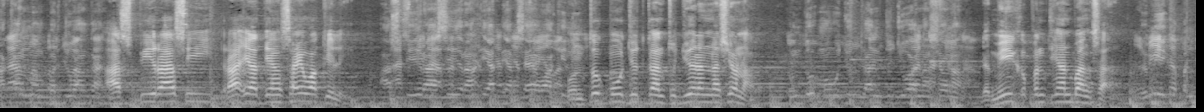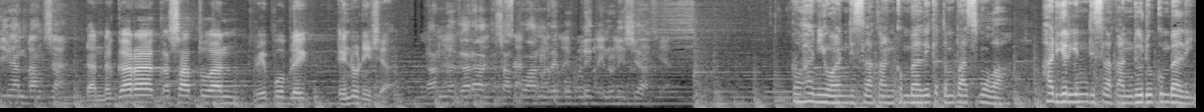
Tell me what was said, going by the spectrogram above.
akan memperjuangkan aspirasi rakyat yang saya wakili. aspirasi rakyat yang saya wakili. Untuk mewujudkan tujuan nasional. Untuk mewujudkan tujuan nasional. Demi kepentingan bangsa. Demi kepentingan bangsa. Dan negara kesatuan Republik Indonesia. dan negara kesatuan Republik Indonesia. Rohaniwan disilakan kembali ke tempat semula. Hadirin disilakan duduk kembali.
